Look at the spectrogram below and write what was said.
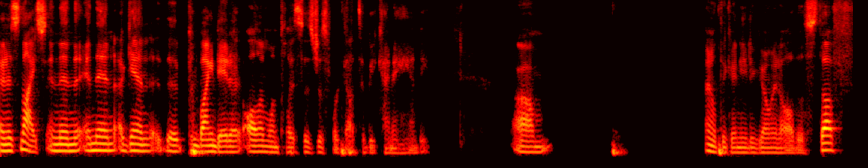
and it's nice. And then, and then again, the combined data all in one place has just worked out to be kind of handy. Um, I don't think I need to go into all this stuff.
